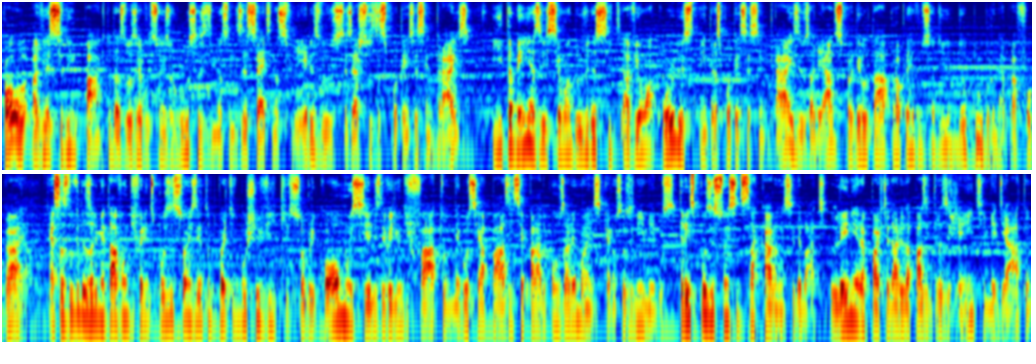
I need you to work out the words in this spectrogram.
Qual havia sido o impacto das duas revoluções russas de 1917 nas fileiras dos exércitos das potências centrais? E também existia uma dúvida se havia um acordo entre as potências centrais e os aliados para derrotar a própria Revolução de, de Outubro, né, para afogar ela. Essas dúvidas alimentavam diferentes posições dentro do Partido Bolchevique sobre como e se eles deveriam de fato negociar a paz em separado com os alemães, que eram seus inimigos. Três posições se destacaram nesse debate. Lenin era partidário da paz intransigente, imediata.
